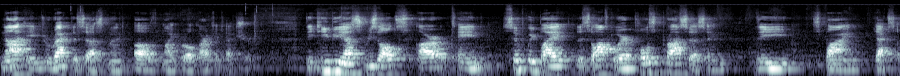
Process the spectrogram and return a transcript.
not a direct assessment of microarchitecture. The TBS results are obtained simply by the software post-processing the spine DEXA.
